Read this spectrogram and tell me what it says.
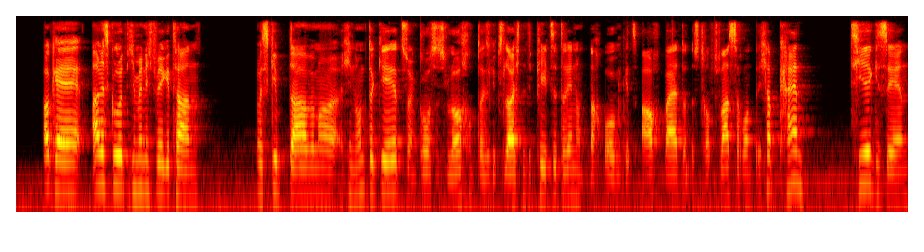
okay, alles gut, ich habe mir nicht wehgetan. Es gibt da, wenn man hinuntergeht, so ein großes Loch und da gibt's leuchtende Pilze drin und nach oben geht's auch weiter und es tropft Wasser runter. Ich habe kein Tier gesehen.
